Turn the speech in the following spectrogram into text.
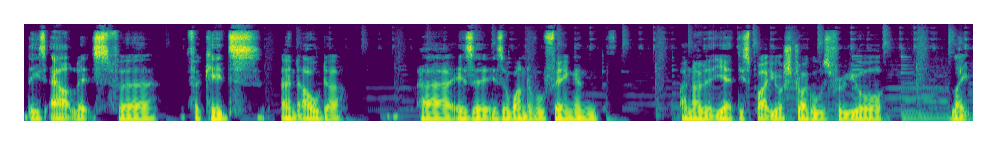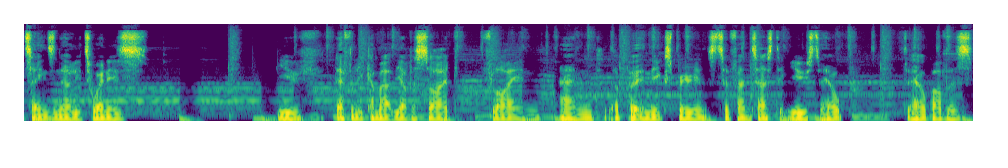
these outlets for for kids and older uh, is a is a wonderful thing. And I know that, yeah, despite your struggles through your late teens and early twenties, you've definitely come out the other side flying and are putting the experience to fantastic use to help to help others.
